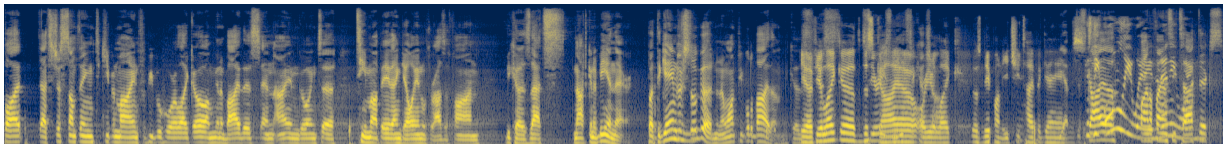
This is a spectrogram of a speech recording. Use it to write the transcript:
but that's just something to keep in mind for people who are like, oh, I'm going to buy this and I am going to team up Evangelion with RahXephon because that's not going to be in there. But the games are still good, and I want people to buy them because Yeah, if you like uh, series needs Disgaea or you like those Nippon Ichi type of games, Yep, the only way Final that Fantasy anyone- Tactics,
